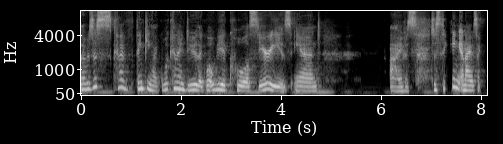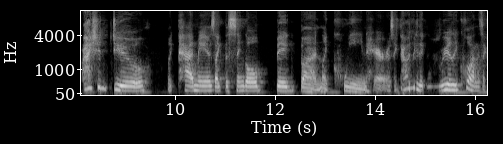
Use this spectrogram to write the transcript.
I was just kind of thinking like what can I do? Like what would be a cool series? And I was just thinking and I was like, I should do like Padme is like the single big bun, like queen hair. I was like, that would be like really cool. And I was like,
